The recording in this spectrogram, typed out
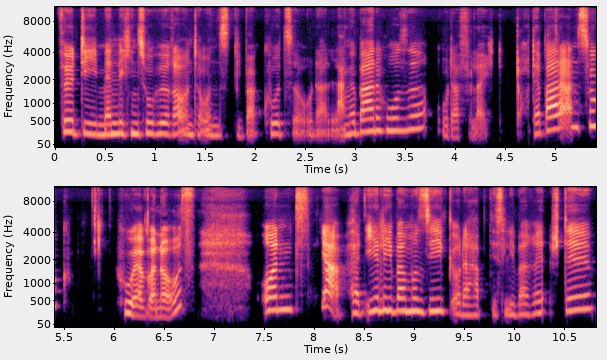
Für die männlichen Zuhörer unter uns lieber kurze oder lange Badehose oder vielleicht doch der Badeanzug. Whoever knows. Und ja, hört ihr lieber Musik oder habt ihr es lieber still?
